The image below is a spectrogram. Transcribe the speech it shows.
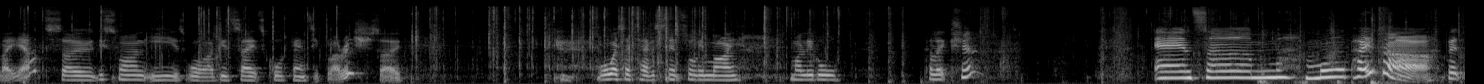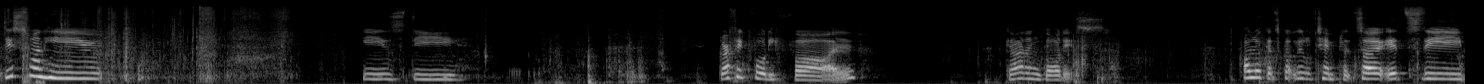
layout. So this one is, well, I did say it's called Fancy Flourish. So always have to have a stencil in my, my little collection. And some more paper. But this one here is the Graphic 45 Garden Goddess. Oh look, it's got little templates. So it's the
